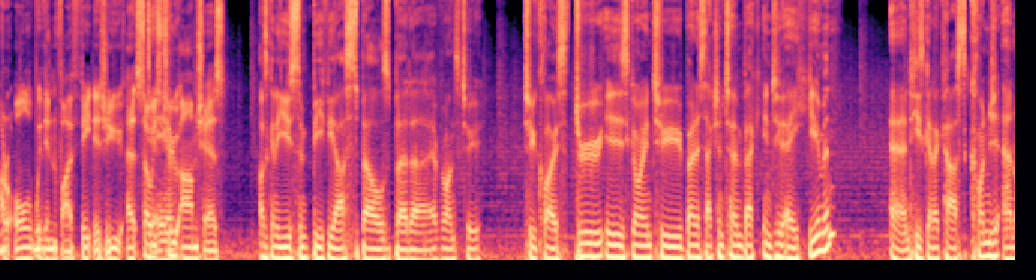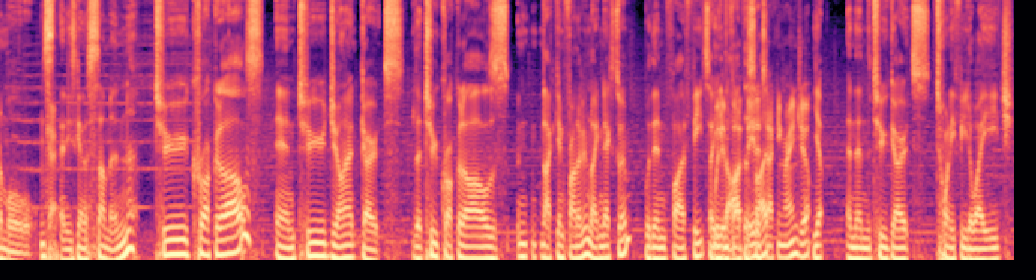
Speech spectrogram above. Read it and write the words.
are all within five feet as you. Uh, so is Damn. two armchairs. I was going to use some beefy ass spells, but uh, everyone's too too close. Drew is going to bonus action turn back into a human, and he's going to cast Conjure Animals. Okay. And he's going to summon two crocodiles and two giant goats. The two crocodiles, n- like in front of him, like next to him, within five feet. So Within either five either feet side. attacking range, yep. Yep. And then the two goats, 20 feet away each.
